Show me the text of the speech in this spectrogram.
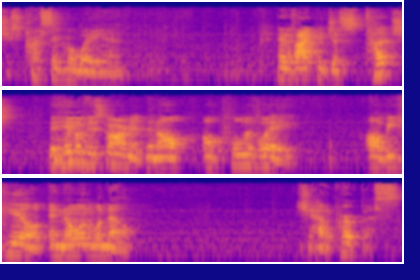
She's pressing her way in. And if I could just touch the hem of his garment, then I'll, I'll pull it away. I'll be healed, and no one will know. She had a purpose.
